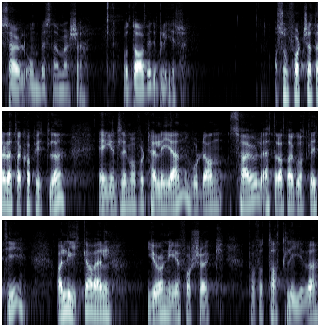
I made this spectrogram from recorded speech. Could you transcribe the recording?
Saul ombestemmer seg, og David blir. Og Så fortsetter dette kapitlet egentlig med å fortelle igjen hvordan Saul, etter at det har gått litt tid, allikevel gjør nye forsøk på å få tatt livet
